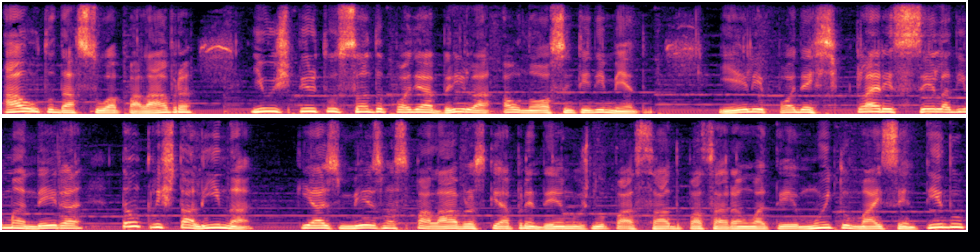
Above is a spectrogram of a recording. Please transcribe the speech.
alto da Sua palavra e o Espírito Santo pode abri-la ao nosso entendimento. E ele pode esclarecê-la de maneira tão cristalina que as mesmas palavras que aprendemos no passado passarão a ter muito mais sentido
